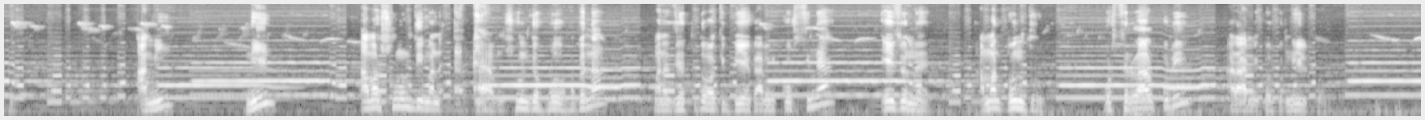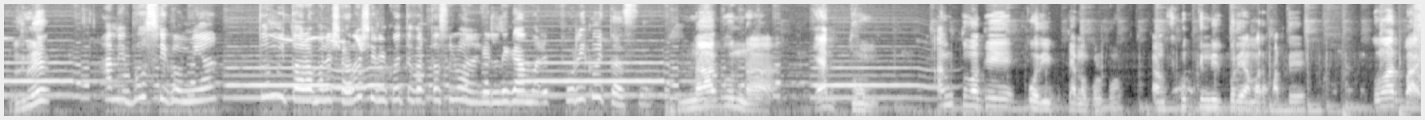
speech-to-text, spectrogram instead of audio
ফুল আমি নীল আমার সমুদ্রী মানে সমুদ্র হবে না মানে যেহেতু তোমাকে বিয়ে আমি করছি না এই জন্যে আমার বন্ধু করছে লাল পুরি আর আমি করব নীল পুরি বুঝলে? আমি বুঝছি গো মিয়া। তুমি তো আর আমার সরাসরি কইতে পারতাছ না এর লেগে আমারে পরি কইতাছো। না গো না। একদম। আমি তোমাকে পরি কেন বলব? কারণ সত্যি নীল পরি আমার হাতে তোমার পাই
